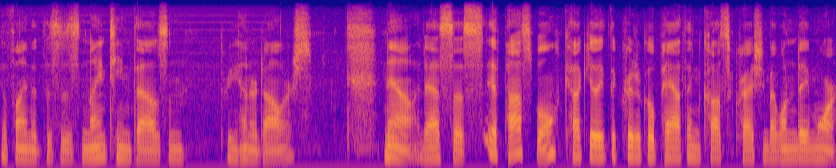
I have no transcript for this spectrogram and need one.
you'll find that this is $19,300. Now, it asks us, if possible, calculate the critical path and cost of crashing by one day more.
